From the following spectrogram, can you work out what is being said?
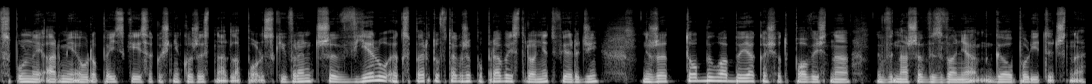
wspólnej armii europejskiej jest jakoś niekorzystna dla Polski. Wręcz wielu ekspertów, także po prawej stronie, twierdzi, twierdzi, że to byłaby jakaś odpowiedź na nasze wyzwania geopolityczne.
